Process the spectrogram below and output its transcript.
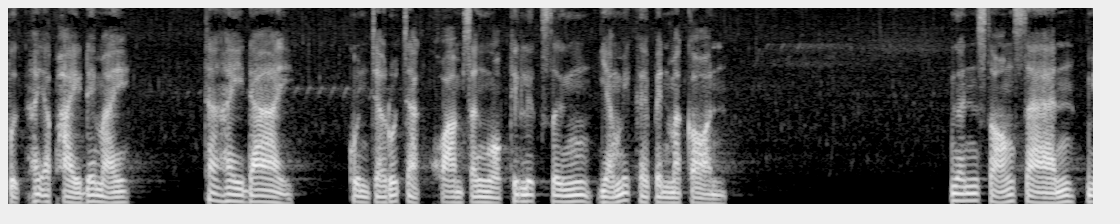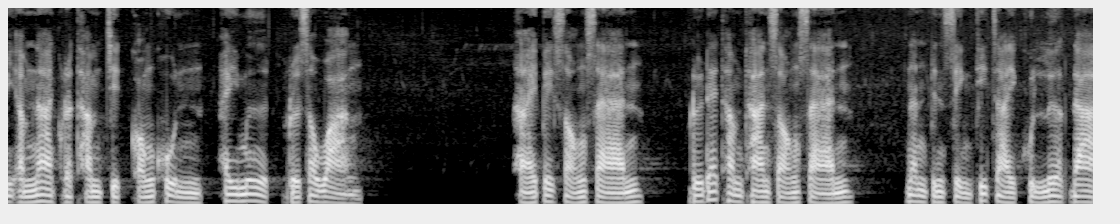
ฝึกให้อภัยได้ไหม ถ้าให้ได้ คุณจะรู้จักความสงบที่ลึกซึ้งยังไม่เคยเป็นมาก่อน เงินสองแสนมีอำนาจกระทำจิตของคุณให้มืดหรือสว่าง หายไปสองแสนหรือได้ทำทานสองแสนนั่นเป็นสิ่งที่ใจคุณเลือกได้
